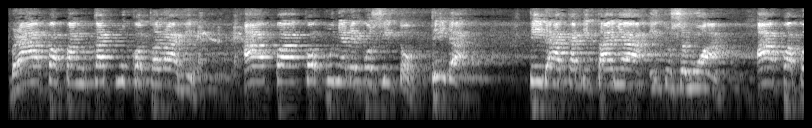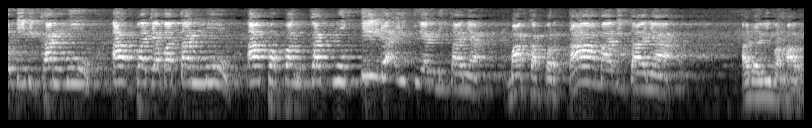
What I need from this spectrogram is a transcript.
Berapa pangkatmu kau terakhir? Apa kau punya deposito? Tidak. Tidak akan ditanya itu semua. Apa pendidikanmu? Apa jabatanmu? Apa pangkatmu? Tidak itu yang ditanya. Maka pertama ditanya ada lima hal.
